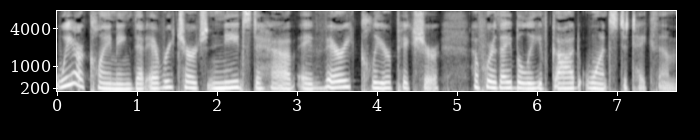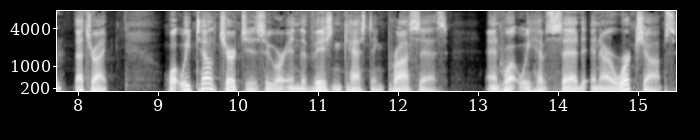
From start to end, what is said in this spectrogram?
we are claiming that every church needs to have a very clear picture of where they believe God wants to take them. That's right. What we tell churches who are in the vision casting process and what we have said in our workshops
